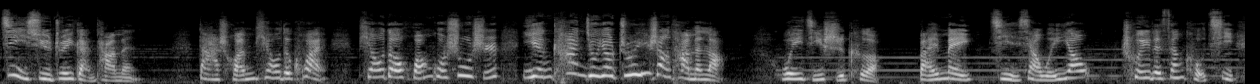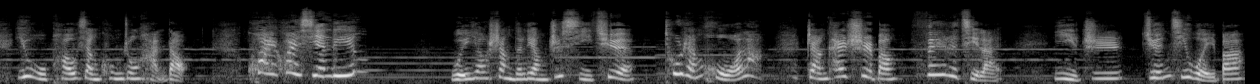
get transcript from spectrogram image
继续追赶他们。大船飘得快，飘到黄果树时，眼看就要追上他们了。危急时刻，白妹解下围腰，吹了三口气，又抛向空中，喊道：“快快显灵！”围腰上的两只喜鹊突然活了，展开翅膀飞了起来，一只卷起尾巴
